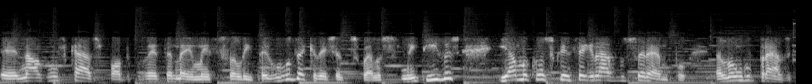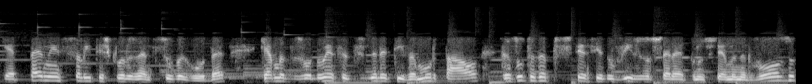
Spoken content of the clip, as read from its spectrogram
em alguns casos pode ocorrer também uma encefalite aguda que deixa de sequelas definitivas e há uma consequência grave do sarampo a longo prazo, que é panencefalite esclerosante subaguda, que é uma doença degenerativa mortal, resulta da persistência do vírus do sarampo no sistema nervoso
